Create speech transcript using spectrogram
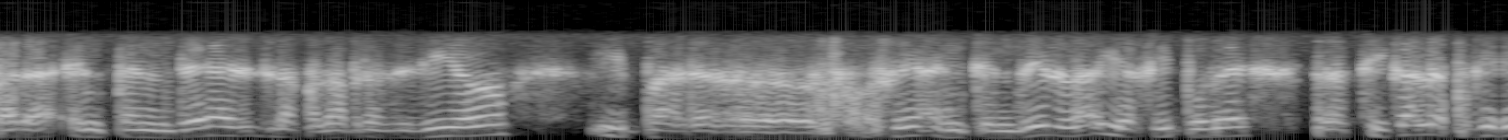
para entender la palabra de Dios y para entenderla y así poder practicarla porque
